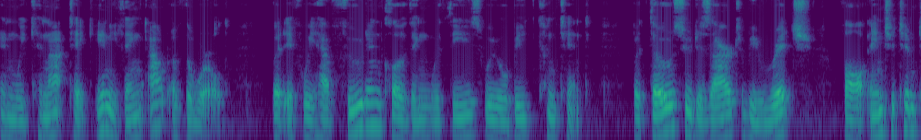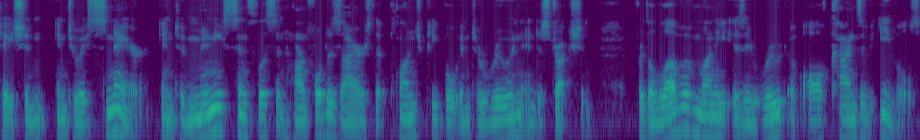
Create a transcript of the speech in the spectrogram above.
and we cannot take anything out of the world. But if we have food and clothing, with these we will be content. But those who desire to be rich fall into temptation, into a snare, into many senseless and harmful desires that plunge people into ruin and destruction. For the love of money is a root of all kinds of evils.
